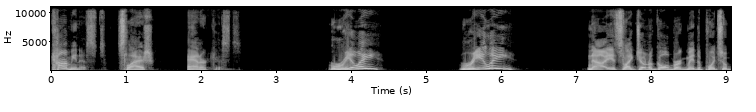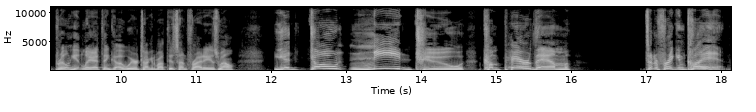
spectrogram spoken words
communists slash anarchists. Really? Really? Now, it's like Jonah Goldberg made the point so brilliantly. I think uh, we were talking about this on Friday as well. You don't need to compare them to the friggin' Klan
